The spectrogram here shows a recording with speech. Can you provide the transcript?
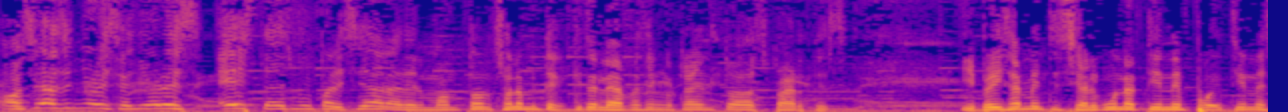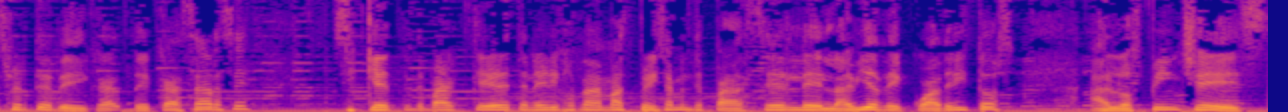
O sea, señores y señores, esta es muy parecida a la del montón, solamente que aquí te la vas a encontrar en todas partes. Y precisamente si alguna tiene, tiene suerte de, de casarse, si quiere, va a querer tener hijos nada más precisamente para hacerle la vida de cuadritos a los pinches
